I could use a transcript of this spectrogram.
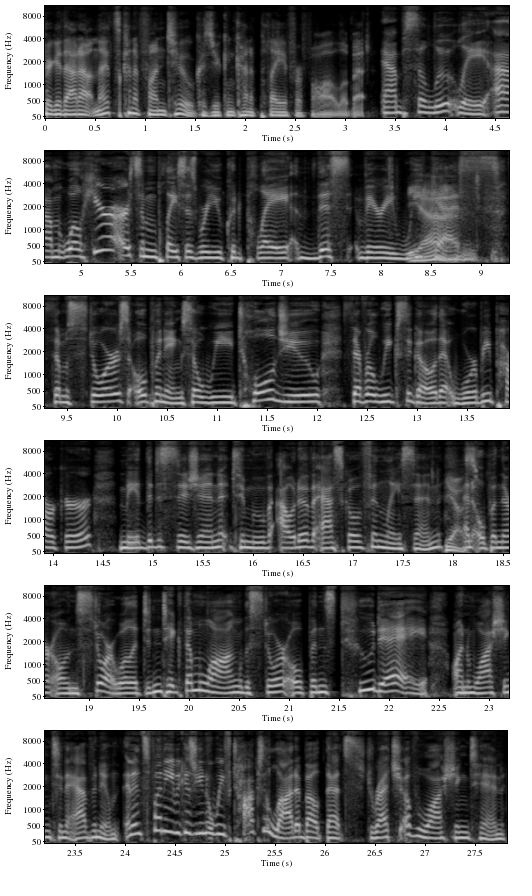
figure that out, and that's kind of fun too because you can kind of play for fall a little bit. Absolutely. Um, well, here are some places where you could play this very weekend. Yes. Some stores opening. So we told you several weeks ago that Warby Parker made the decision to move out of Askov Finlayson Yes. and open their own store. Well, it didn't take them long. The store opens today on Washington Avenue. And it's funny because, you know, we've talked a lot about that stretch of Washington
